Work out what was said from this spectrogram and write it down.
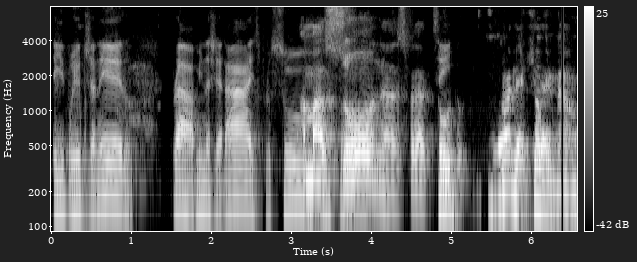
para ir para o Rio de Janeiro, para Minas Gerais, para o Sul. Amazonas, para tudo. Olha que legal.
